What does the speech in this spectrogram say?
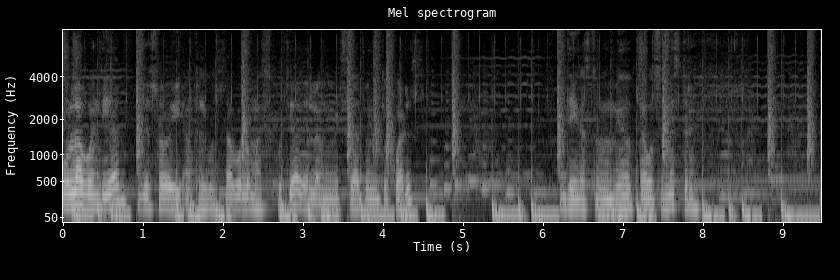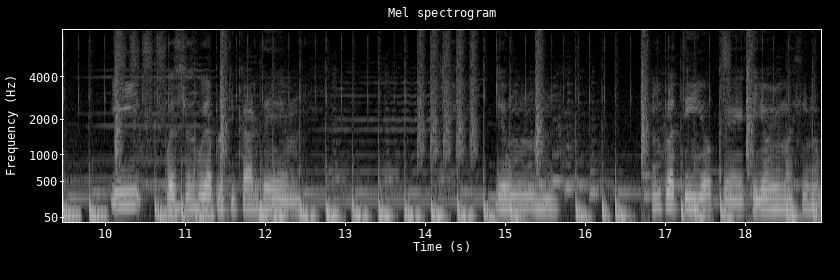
Hola, buen día. Yo soy Ángel Gustavo Lomas Escutia de la Universidad Benito Juárez de Gastronomía de octavo semestre. Y pues les voy a platicar de, de un, un platillo que, yo me imagino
